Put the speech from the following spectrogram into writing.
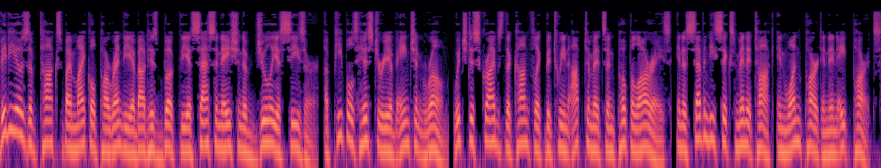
Videos of talks by Michael Parenti about his book The Assassination of Julius Caesar, A People's History of Ancient Rome, which describes the conflict between Optimates and Populares, in a 76-minute talk in one part and in eight parts.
